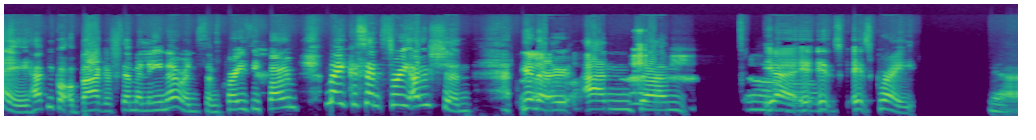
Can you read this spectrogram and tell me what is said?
hey, have you got a bag of semolina and some crazy foam? Make a sensory ocean, you know. And um, yeah, it, it's it's great. Yeah.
